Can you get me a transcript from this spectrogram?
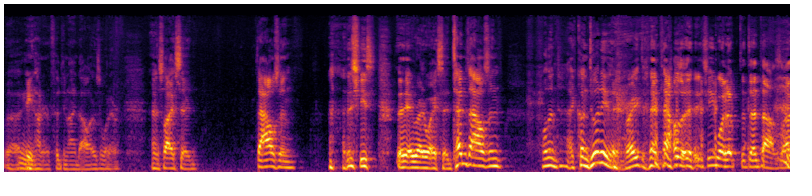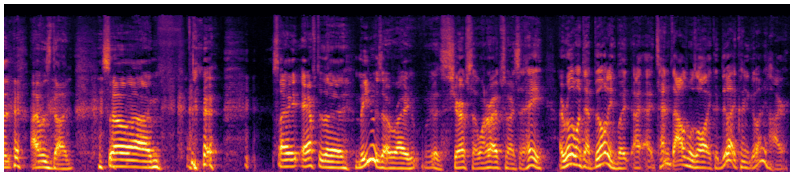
uh, eight hundred fifty nine dollars or whatever. And so I said, thousand. And she's they right away I said ten thousand. Well, then I couldn't do anything, right? Ten thousand. She went up to ten thousand. I, I was done. So, um, so I, after the meeting was over, I the sheriff said, I went right up to her. I said, "Hey, I really want that building, but I, I, ten thousand was all I could do. I couldn't go any higher."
